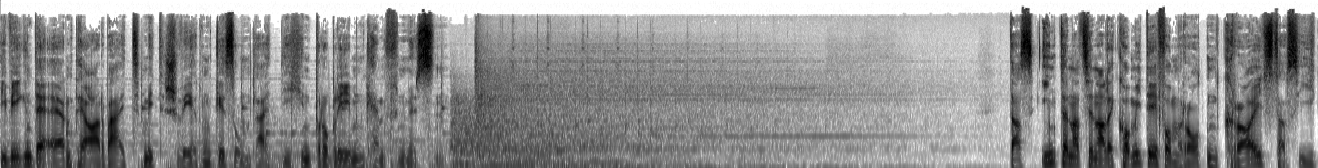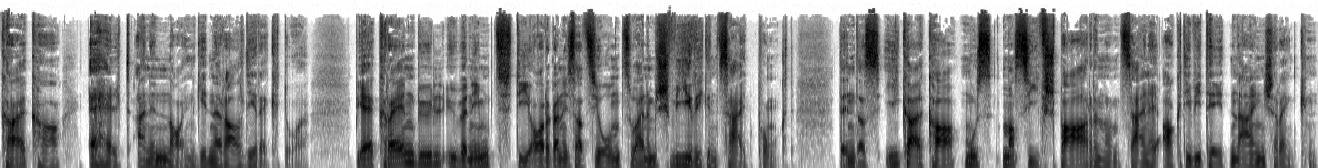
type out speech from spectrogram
die wegen der Erntearbeit mit schweren gesundheitlichen Problemen kämpfen müssen. Das internationale Komitee vom Roten Kreuz, das IKRK, erhält einen neuen Generaldirektor. Pierre Krähenbühl übernimmt die Organisation zu einem schwierigen Zeitpunkt. Denn das IKRK muss massiv sparen und seine Aktivitäten einschränken.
